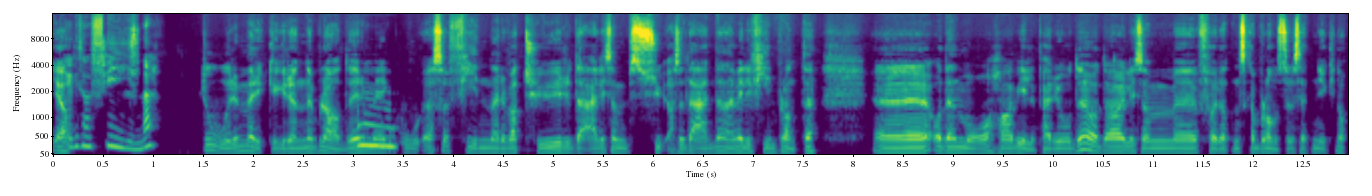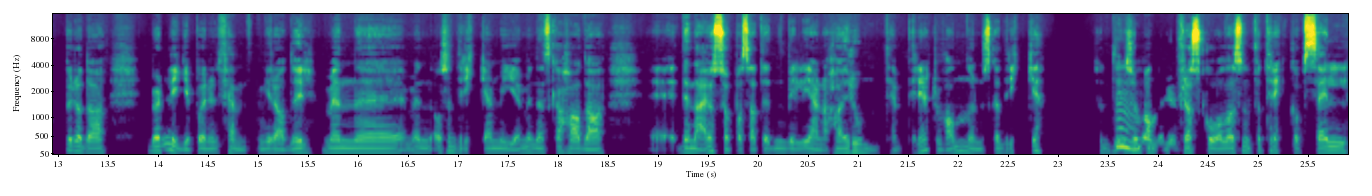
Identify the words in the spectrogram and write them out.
Ja. De er liksom fine. Store, mørkegrønne blader Mm. med god, altså fin nervatur. Det er liksom altså det er, Den er en veldig fin plante. uh, og den må ha hvileperiode, og da liksom eh, for at den skal blomstre og sette nye knopper. Og da bør den ligge på rundt 15 grader. Men, uh, men Og så drikker den mye, men den skal ha da uh, Den er jo såpass at den vil gjerne ha romtemperert vann når den skal drikke. Så, mm. så Mm. vanner du fra skåla så den får trekke opp selv.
